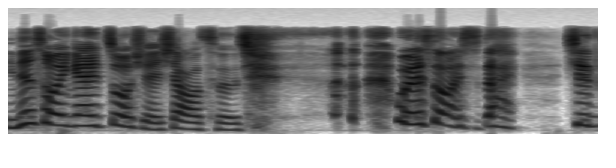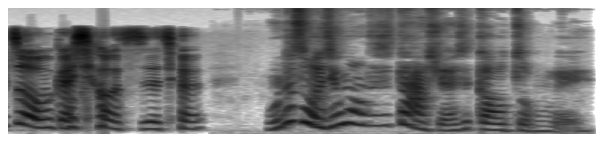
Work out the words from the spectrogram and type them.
你那时候应该坐学校车去，为了少女时代，先坐五个小时的车。我那时候已经忘记是大学还是高中嘞。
